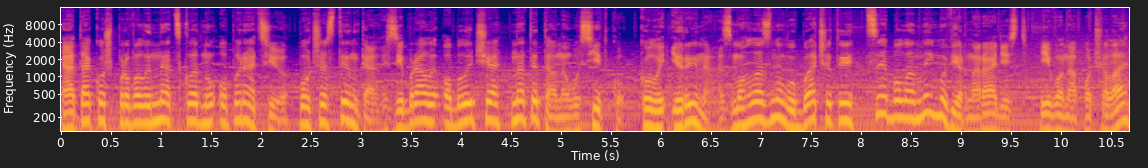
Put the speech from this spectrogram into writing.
А також провели надскладну операцію. По частинках зібрали обличчя на титанову сітку. Коли Ірина змогла знову бачити, це була неймовірна радість, і вона почала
